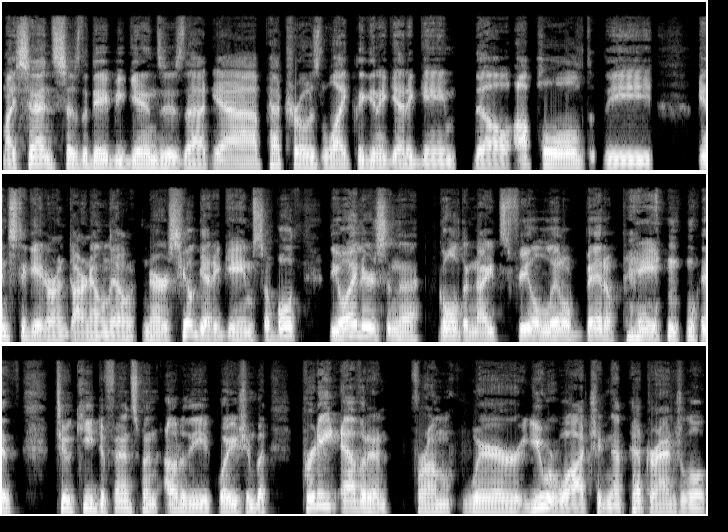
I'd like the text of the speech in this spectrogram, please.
My sense as the day begins is that, yeah, Petro is likely going to get a game. They'll uphold the instigator on Darnell Nurse. He'll get a game. So both the Oilers and the Golden Knights feel a little bit of pain with two key defensemen out of the equation, but pretty evident from where you were watching that Pietrangelo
